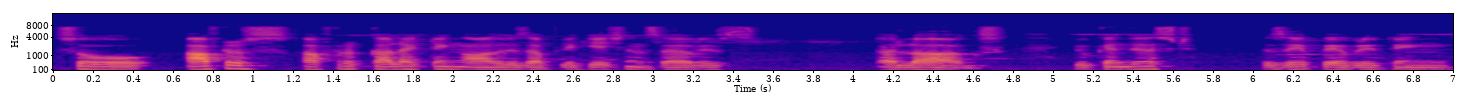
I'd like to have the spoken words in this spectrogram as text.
so after after collecting all these application service uh, logs you can just zip everything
